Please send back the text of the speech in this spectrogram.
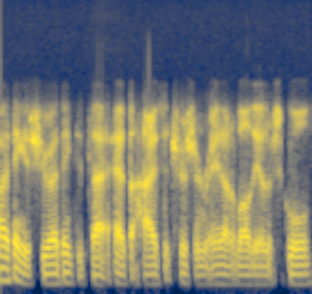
I, think is true. I think it's at, at the highest attrition rate out of all the other schools.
